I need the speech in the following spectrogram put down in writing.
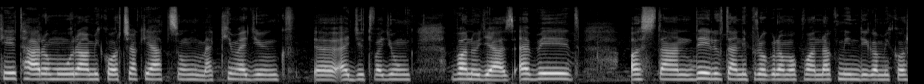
két-három óra, amikor csak játszunk, meg kimegyünk, együtt vagyunk. Van ugye az ebéd, aztán délutáni programok vannak mindig, amikor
